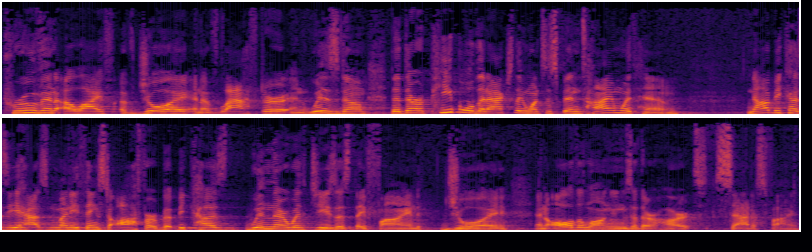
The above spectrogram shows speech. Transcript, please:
proven a life of joy and of laughter and wisdom. That there are people that actually want to spend time with him, not because he has many things to offer, but because when they're with Jesus, they find joy and all the longings of their hearts satisfied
